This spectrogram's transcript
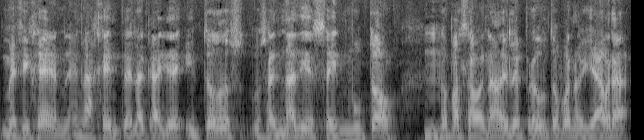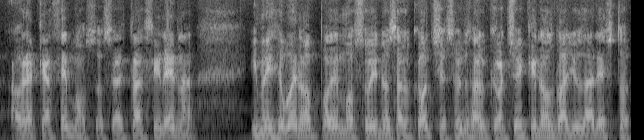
me fijé en, en la gente en la calle y todos, o sea, nadie se inmutó, no pasaba nada. Y le pregunto, bueno, ¿y ahora, ahora qué hacemos? O sea, esta sirena. Y me dice, bueno, podemos subirnos al coche, subirnos al coche, ¿qué nos va a ayudar esto?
